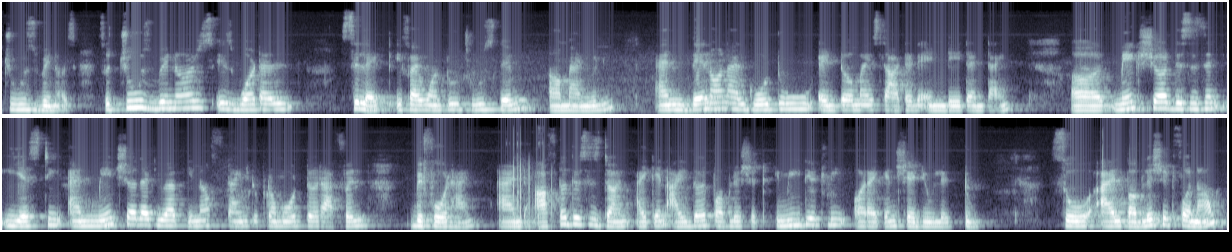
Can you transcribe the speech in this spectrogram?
choose winners. So choose winners is what I'll select if I want to choose them uh, manually. And then on I'll go to enter my start and end date and time. Uh, make sure this is an EST and make sure that you have enough time to promote the raffle beforehand and after this is done I can either publish it immediately or I can schedule it too. So I'll publish it for now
